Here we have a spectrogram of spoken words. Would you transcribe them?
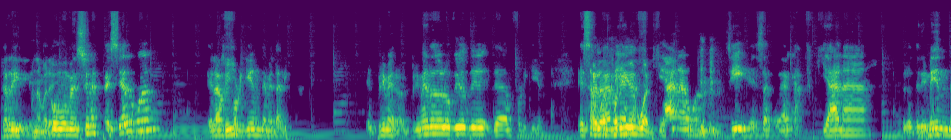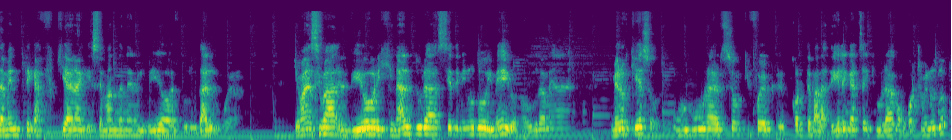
Terrible. Una Y maravilla. Como mención especial, weón, el. Unforgiven de Metallica. El primero, el primero de los videos de, de Unforgiven. Esa weá kafkiana, weón. Sí, esa weá kafkiana, pero tremendamente kafkiana que se mandan en el video es brutal, weón. Que más encima el video original dura 7 minutos y medio, no dura menos que eso. Hubo una versión que fue el corte para la tele, ¿cachai? Que duraba como 4 minutos.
